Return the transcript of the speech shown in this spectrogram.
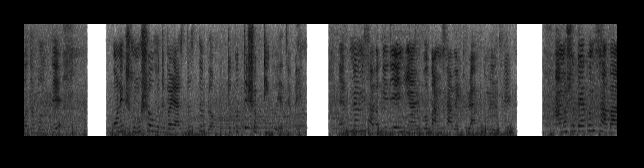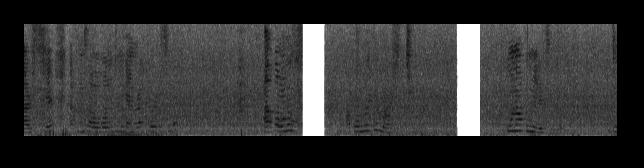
কথা বলতে। অনেক সমস্যাও হতে পারে আস্তে আস্তে ব্লগ করতে করতে সব ঠিক হয়ে যাবে। এখন আমি সাবাকে যেয়ে নিয়ে আসব কারণ সাবা একটু রাগ করেছে। আমার সাথে এখন সাবা আসছে। এখন সাবা বলো তুমি কেন রাগ করেছিলে? আপু আপু আমাকে কোন আপু মেরেছিল যে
